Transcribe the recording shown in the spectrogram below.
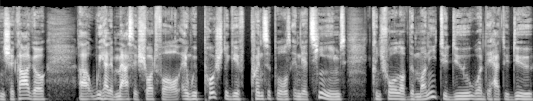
in Chicago, uh, we had a massive shortfall, and we pushed to give principals and their teams control of the money to do what they had to do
